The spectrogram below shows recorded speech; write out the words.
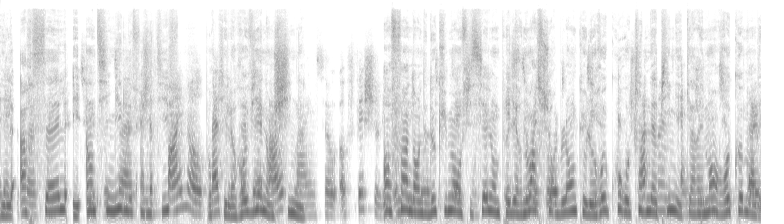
ils harcèlent et intimident les fugitifs pour qu'ils reviennent en Chine. Enfin, dans les documents officiels, on peut lire noir sur blanc que le recours au kidnapping est carrément recommandé.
